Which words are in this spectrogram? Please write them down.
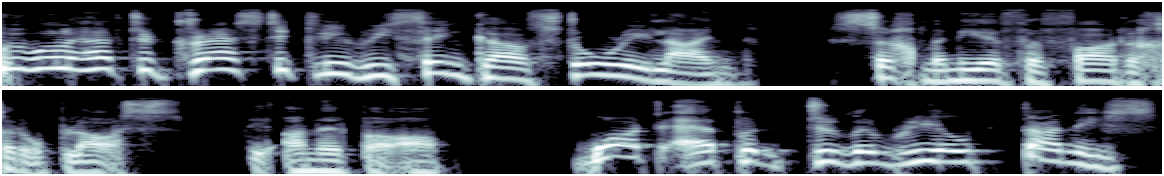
We will have to drastically rethink our storyline, sug meneer vervaardiger op laas, die ander beam. What happened to the real tannies?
